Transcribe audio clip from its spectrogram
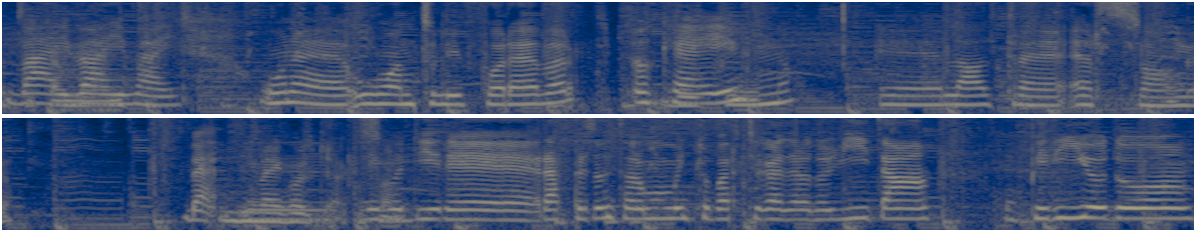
Vai, vai, vai. Una è Who Want to Live Forever Ok. di Queen, e l'altra è Earth Song. Beh, di Michael Jackson. Devo dire, rappresentano un momento particolare della tua vita, un periodo.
